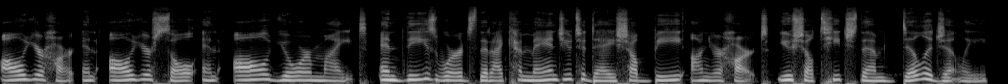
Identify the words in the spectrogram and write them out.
all your heart and all your soul and all your might. And these words that I command you today shall be on your heart. You shall teach them diligently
